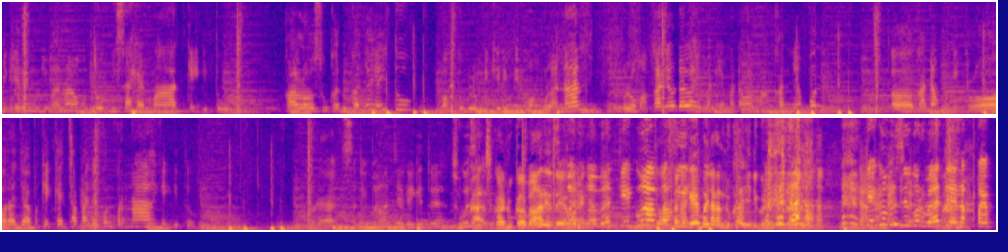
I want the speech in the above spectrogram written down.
mikirin gimana untuk bisa hemat kayak gitu. Kalau suka dukanya ya itu waktu belum dikirimin uang bulanan belum makan ya udahlah hemat-hemat awak makannya pun eh, kadang pakai telur aja pakai kecap aja pun pernah kayak gitu. Udah. Sedih banget ya kayak gitu ya. Gua suka sih suka duka banget itu ya suka emangnya juga banget. Kayak gue apa tapi sih? kayak banyakan duka jadi gue kayak gue bersyukur banget ya anak PP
